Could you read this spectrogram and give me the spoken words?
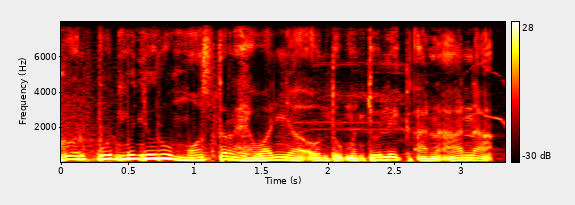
Gor pun menyuruh monster hewannya untuk menculik anak-anak.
